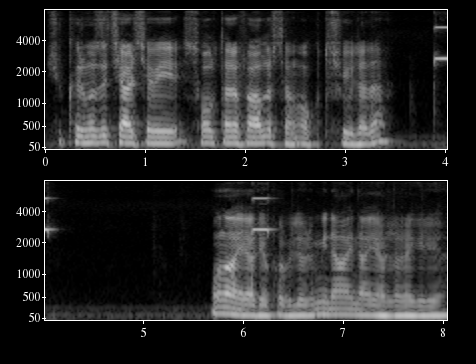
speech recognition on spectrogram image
Şu kırmızı çerçeveyi sol tarafa alırsam ok tuşuyla da ona ayar yapabiliyorum. Yine aynı ayarlara giriyor.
